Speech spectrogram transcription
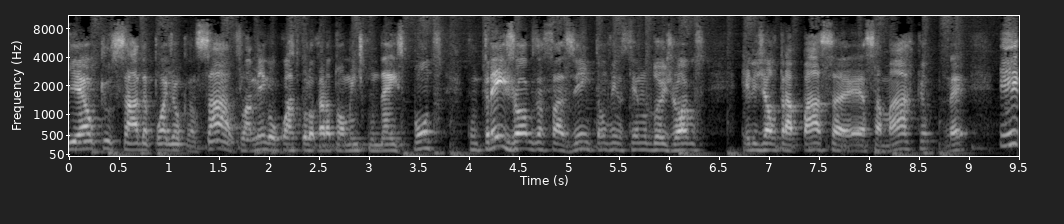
que é o que o Sada pode alcançar. O Flamengo é o quarto colocado atualmente com 10 pontos, com três jogos a fazer, então vencendo dois jogos ele já ultrapassa essa marca, né? E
